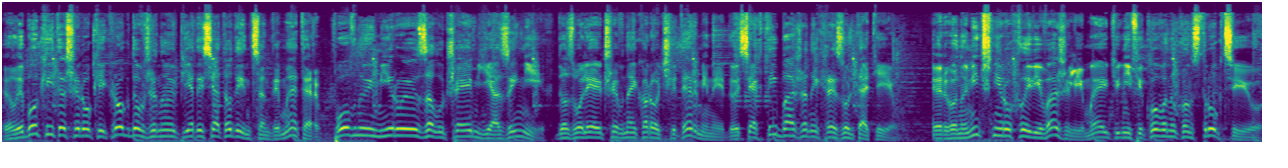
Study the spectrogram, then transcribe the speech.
Глибокий та широкий крок довжиною 51 см повною мірою залучає м'язи ніг, дозволяючи в найкоротші терміни досягти бажаних результатів. Ергономічні рухливі важелі мають уніфіковану конструкцію,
